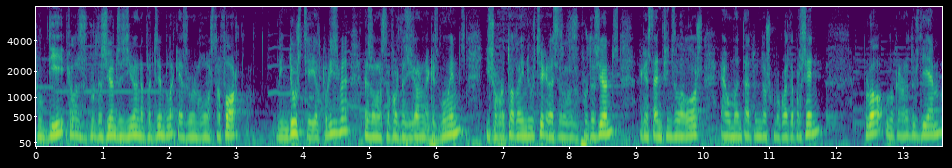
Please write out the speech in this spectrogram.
Puc dir que les exportacions a Girona, per exemple, que és el nostre fort, la indústria i el turisme és el nostre fort de Girona en aquests moments i sobretot la indústria gràcies a les exportacions. Aquest any fins a l'agost ha augmentat un 2,4%, però el que nosaltres diem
